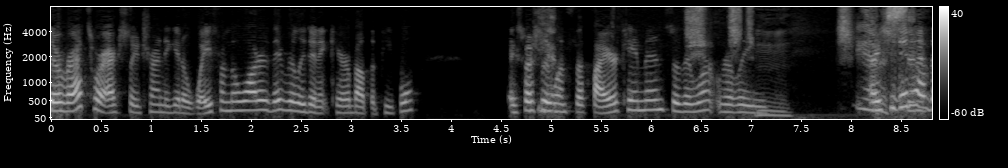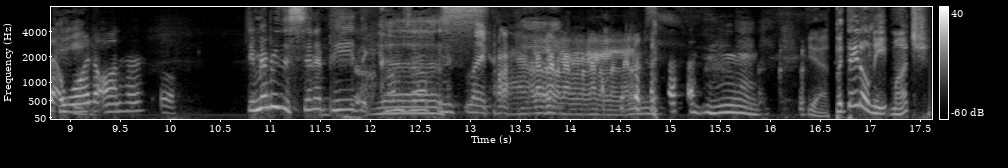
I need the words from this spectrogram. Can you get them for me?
the rats were actually trying to get away from the water. They really didn't care about the people, especially Yeah. once the fire came in. So they weren't really. Mm. She, I had mean, a she did have that one on her. Ugh. Do you remember the centipede that comes up and it's like? Yeah, but they don't eat much.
